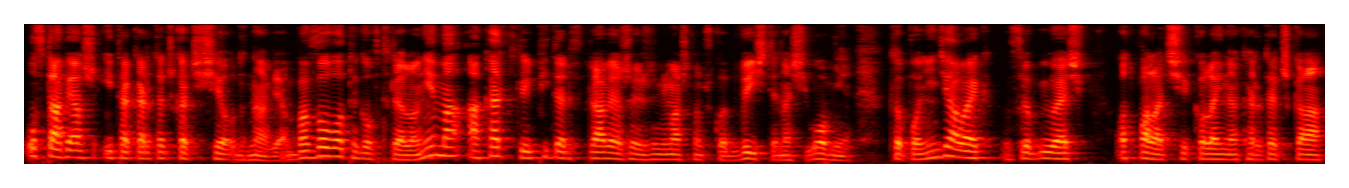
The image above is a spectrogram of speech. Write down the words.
ustawiasz i ta karteczka ci się odnawia. Bawowo tego w Trello nie ma, a kart repeater sprawia, że jeżeli masz na przykład wyjście na siłownię co poniedziałek, zrobiłeś, odpalać się kolejna karteczka,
